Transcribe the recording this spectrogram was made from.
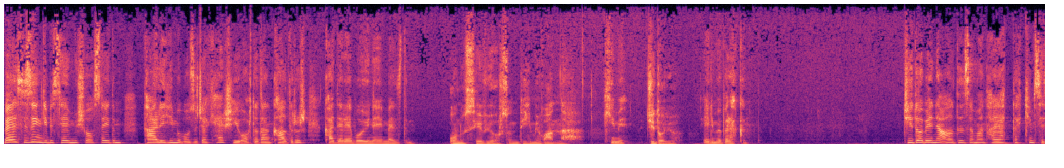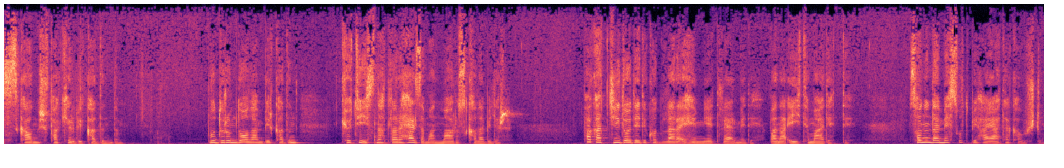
Ben sizin gibi sevmiş olsaydım Talihimi bozacak her şeyi ortadan kaldırır Kadere boyun eğmezdim Onu seviyorsun değil mi Vanna? Kimi? Cido'yu. Elimi bırakın Cido beni aldığı zaman hayatta kimsesiz kalmış fakir bir kadındım Bu durumda olan bir kadın Kötü isnatlara her zaman maruz kalabilir Fakat Cido dedikodulara ehemmiyet vermedi Bana itimat etti Sonunda mesut bir hayata kavuştum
